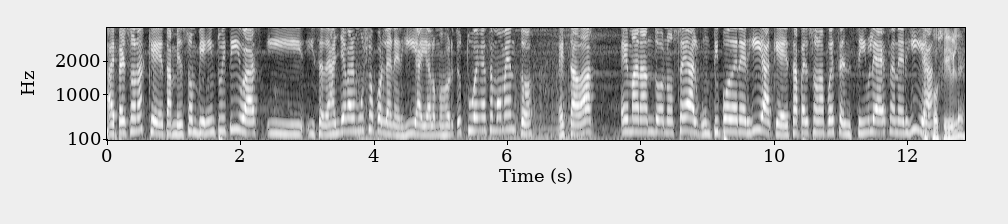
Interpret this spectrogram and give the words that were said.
Hay personas que también son bien intuitivas y, y se dejan llevar mucho por la energía y a lo mejor tú, tú en ese momento estaba emanando, no sé, algún tipo de energía, que esa persona fue sensible a esa energía ¿Es posible?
